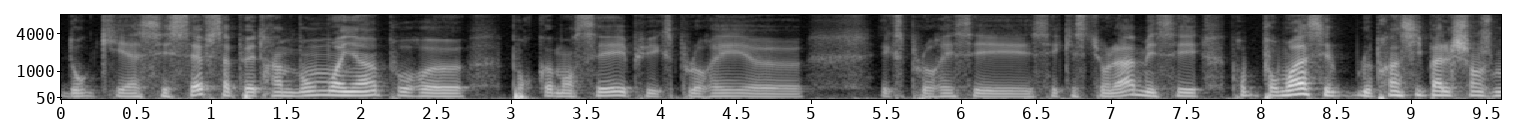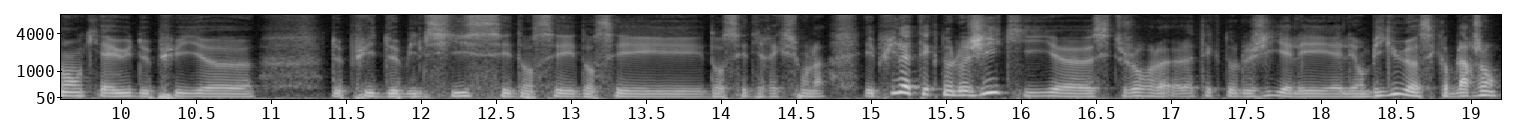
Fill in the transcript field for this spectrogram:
donc qui est assez safe. Ça peut être un bon moyen pour, euh, pour commencer et puis explorer, euh, explorer ces, ces questions-là. Mais c'est pour, moi, c'est le principal changement qu'il y a eu depuis, euh, depuis 2006, c'est dans ces, dans ces, dans ces directions-là. Et puis la technologie, qui, c'est toujours la, technologie, elle est, elle est ambiguë, hein, c'est comme l'argent.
